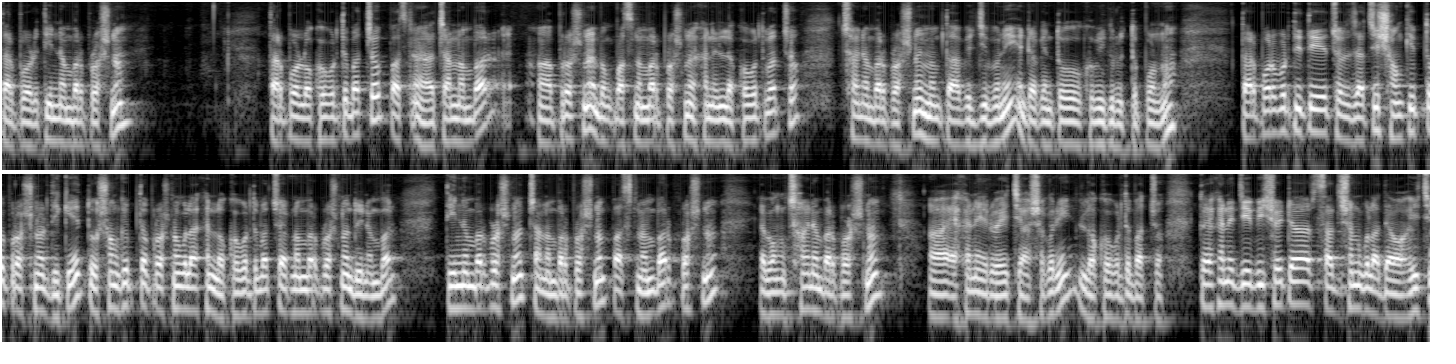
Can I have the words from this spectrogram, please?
তারপর তিন নম্বর প্রশ্ন। তারপর লক্ষ্য করতে পারছ, পাঁচ চার নম্বর প্রশ্ন এবং পাঁচ নম্বর প্রশ্ন এখানে লক্ষ্য করতে পারছ। ছয় নম্বর প্রশ্ন, ইমাম তাহাবির জীবনী, এটা কিন্তু খুবই গুরুত্বপূর্ণ। তার পরবর্তীতে চলে যাচ্ছি সংক্ষিপ্ত প্রশ্নের দিকে। তো সংক্ষিপ্ত প্রশ্নগুলো এখানে লক্ষ্য করতে পারছ, এক নম্বর প্রশ্ন, দুই নম্বর। তিন নম্বর প্রশ্ন, চার নম্বর প্রশ্ন, পাঁচ নম্বর প্রশ্ন এবং ছয় নম্বর প্রশ্ন এখানে রয়েছে আশা করি লক্ষ্য করতে পারছ। তো এখানে যে বিষয়টার সাজেশনগুলো দেওয়া হয়েছে,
